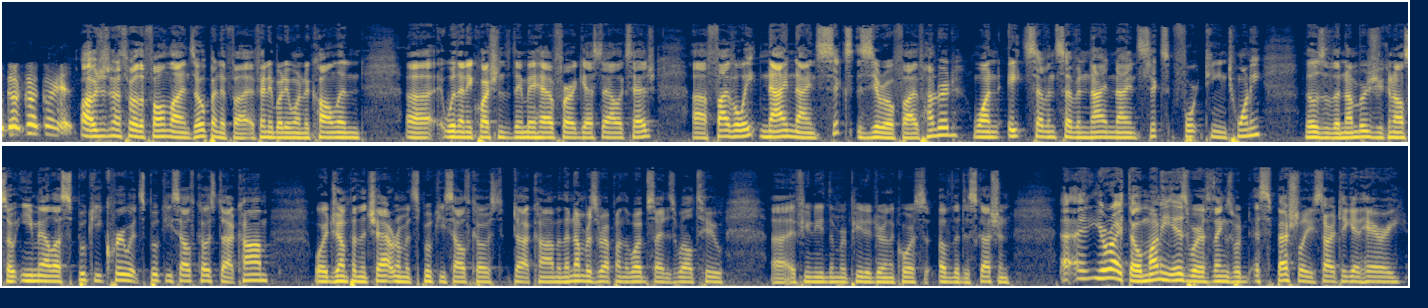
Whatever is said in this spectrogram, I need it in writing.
go go go ahead. Oh, I was just going to throw the phone lines open if uh, if anybody wanted to call in uh, with any questions that they may have for our guest Alex Hedge. Uh, 508 996 0500 1 877 996 1420. Those are the numbers. You can also email us spookycrew at spookysouthcoast.com or jump in the chat room at spookysouthcoast.com. And the numbers are up on the website as well, too, uh, if you need them repeated during the course of the discussion. Uh, you're right, though. Money is where things would especially start to get hairy.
